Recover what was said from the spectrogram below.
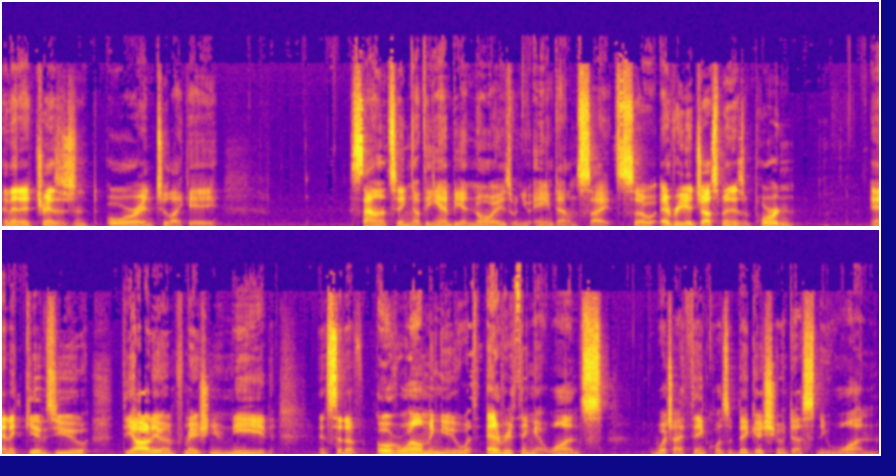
and then it transitions or into like a silencing of the ambient noise when you aim down sights. So every adjustment is important, and it gives you the audio information you need instead of overwhelming you with everything at once, which I think was a big issue in Destiny 1.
